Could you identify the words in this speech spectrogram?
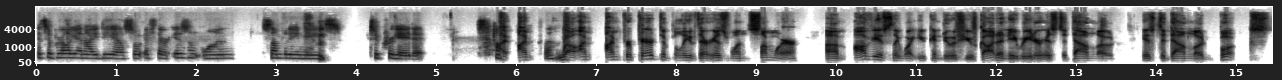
it's a brilliant idea so if there isn't one somebody needs to create it I, I'm well. I'm I'm prepared to believe there is one somewhere. Um, obviously, what you can do if you've got an e-reader is to download is to download books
